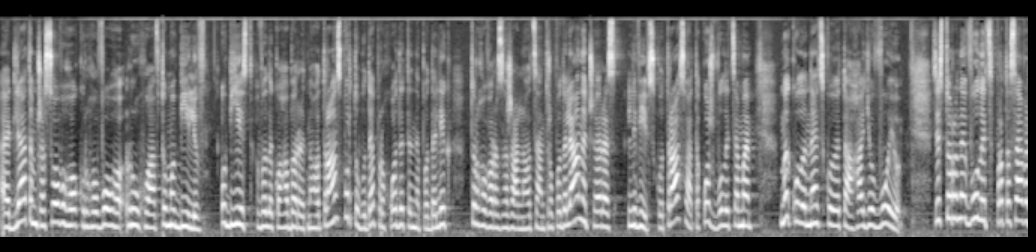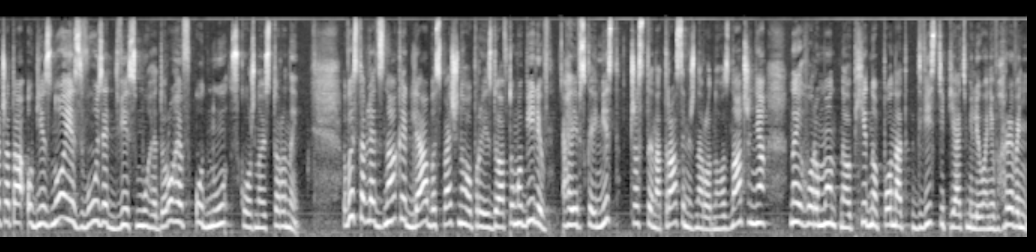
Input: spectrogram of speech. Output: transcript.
е, для тимчасового кругового руху автомобілів. Об'їзд великогабаритного транспорту буде проходити неподалік торгово-розважального центру Подоляни через Львівську трасу, а також вулицями Миколинецькою та Гайовою. Зі сторони вулиць Протасевича та Об'їзної звузять дві смуги дороги в одну з кожної сторони. Виставлять знаки для безпечного проїзду автомобілів. Гаївський міст частина траси міжнародного значення. На його ремонт необхідно понад 205 мільйонів гривень.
